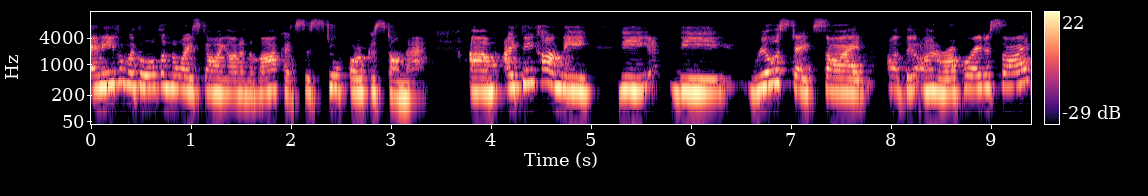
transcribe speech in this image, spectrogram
and even with all the noise going on in the markets, they're still focused on that. Um, I think on the the the real estate side, uh, the owner operator side,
